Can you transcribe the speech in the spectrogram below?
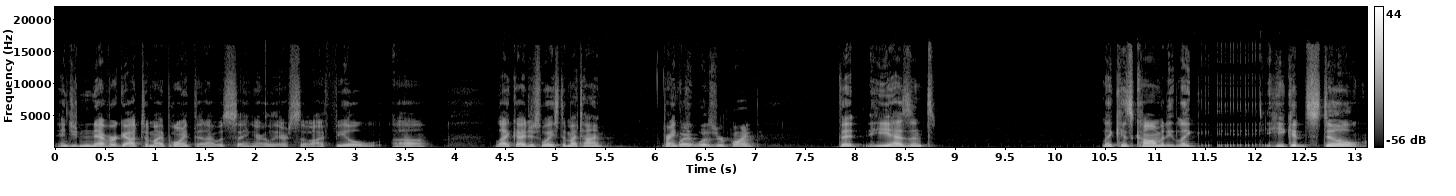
And you never got to my point that I was saying earlier. So I feel uh, like I just wasted my time, frankly. What was your point? that he hasn't, like his comedy, like he could still,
